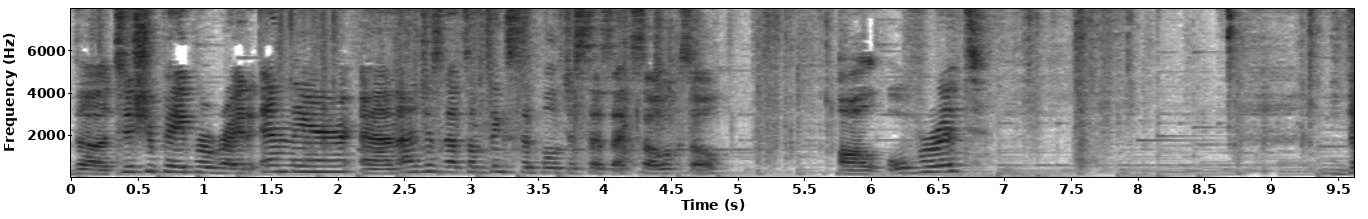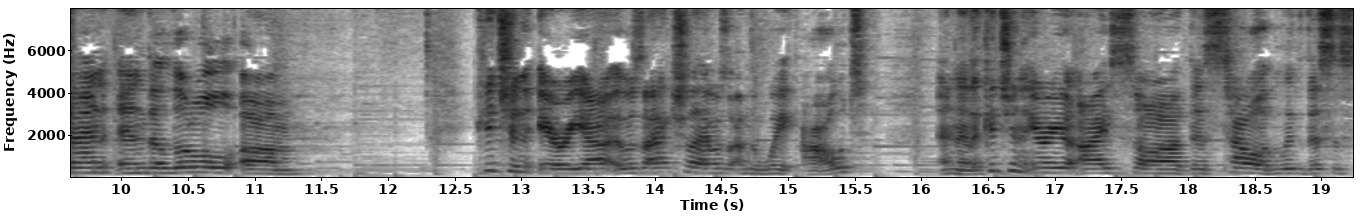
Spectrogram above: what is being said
the tissue paper right in there and I just got something simple, just says XOXO all over it. Then in the little um, kitchen area. It was actually, I was on the way out. And in the kitchen area, I saw this towel. I believe this is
